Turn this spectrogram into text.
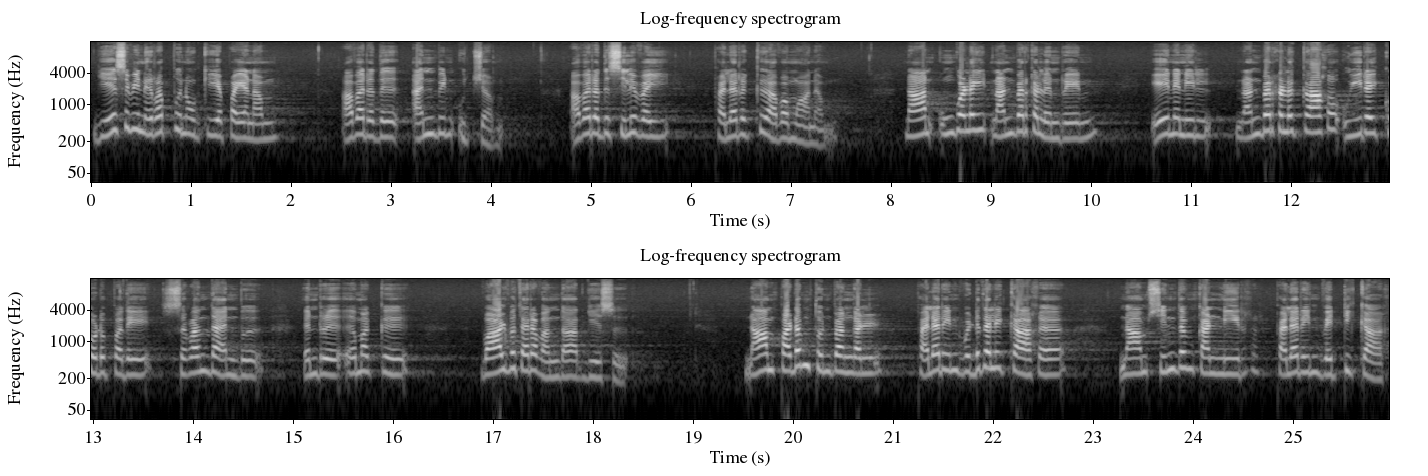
இயேசுவின் இறப்பு நோக்கிய பயணம் அவரது அன்பின் உச்சம். அவரது சிலுவை பலருக்கு அவமானம். நான் உங்களை நண்பர்கள் என்றேன். ஏனெனில் நண்பர்களுக்காக உயிரை கொடுப்பதே சிறந்த அன்பு என்று எமக்கு வாழ்வு தர வந்தார் இயேசு. நாம் படும் துன்பங்கள் பலரின் விடுதலைக்காக நாம் சிந்தும் கண்ணீர் பலரின் வெற்றிக்காக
